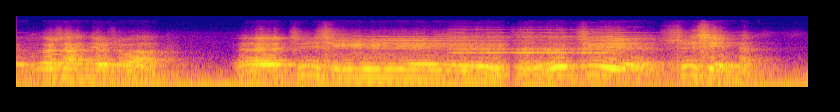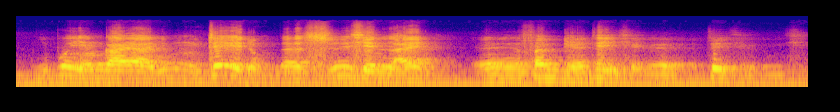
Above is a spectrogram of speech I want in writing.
个博山就说，呃，只许不去实心呐，你不应该啊用这种的实心来呃分别这些个这些个东西，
